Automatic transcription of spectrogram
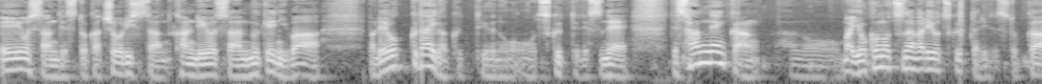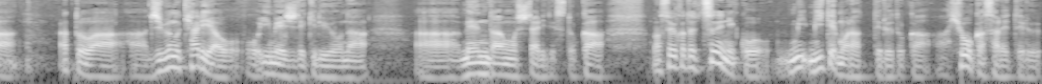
栄養士さんですとか調理師さん、管理栄養士さん向けには、レオック大学っていうのを作ってですね、で3年間、あのまあ、横のつながりを作ったりですとか、あとは自分のキャリアをイメージできるようなあ面談をしたりですとか、まあ、そういう形常にこう見見てもらってるとか評価されてる、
